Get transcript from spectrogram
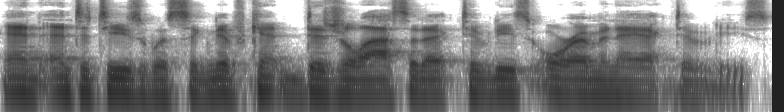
and entities with significant digital asset activities or M&A activities.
